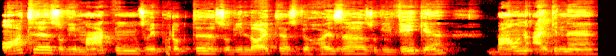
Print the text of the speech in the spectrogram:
Orte sowie Marken, sowie Produkte, sowie Leute, sowie Häuser, sowie Wege bauen eigene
